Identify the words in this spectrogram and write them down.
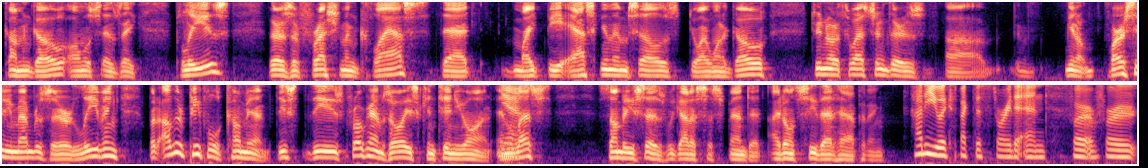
come and go almost as they please. There's a freshman class that might be asking themselves, "Do I want to go to Northwestern?" There's uh, you know varsity members that are leaving, but other people will come in. These these programs always continue on yeah. unless somebody says we got to suspend it. I don't see that happening. How do you expect this story to end for, for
